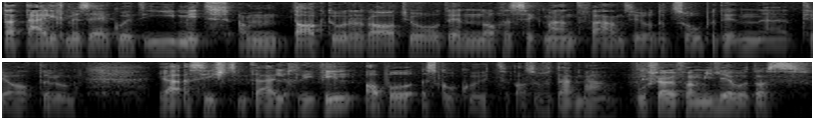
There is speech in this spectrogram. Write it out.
da teile ich mir sehr gut ein mit am Tag durch Radio, dann noch ein Segment Fernsehen oder zu oben dann äh, Theater und ja, es ist zum Teil ein bisschen viel, aber es geht gut. Also von dem her. Du brauchst auch eine Familie, die das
